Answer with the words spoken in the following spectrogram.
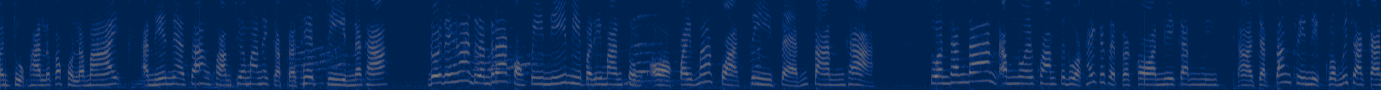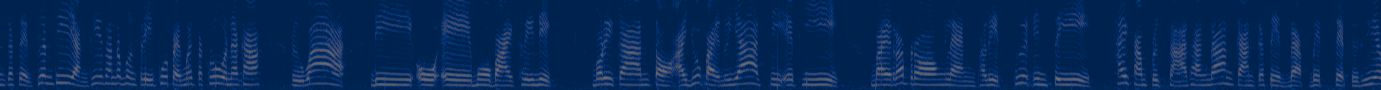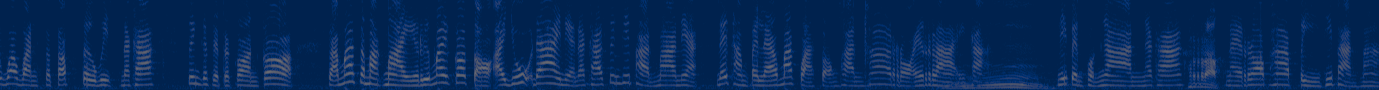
บรรจุภัณฑ์แล้วก็ผลไม้ อันนี้เนี่ยสร้างความเชื่อมั่นให้กับประเทศจีนนะคะ โดยใน 5 เดือนแรกของปีนี้มีปริมาณส่งออกไปมากกว่า 4 0 0แสนตันค่ะส่วนทางด้านอำนวยความสะดวกให้เกษตรกรมีการมีจัดตั้งคลินิกกรมวิชาการเกษตรเคลื่อนที่อย่างที่ท่านรัฐมนตรีพูดไปเมื่อสักครู่นะคะ หรือว่า DOA Mobile Clinic บริการต่ออายุใบอนุญาต GAP ใบรับรองแหล่งผลิตพืชอินทรีย์ ให้คำปรึกษาทางด้านการเกษตรแบบเบ็ดเสร็จ หรือที่เรียกว่า one stop service นะคะ ซึ่งเกษตรกรก็สามารถสมัครใหม่หรือไม่ก็ต่ออายุได้เนี่ยนะคะ ซึ่งที่ผ่านมาเนี่ยได้ทำไปแล้วมากกว่า 2,500 รายค่ะอืมนี่เป็นผลงานนะคะ ครับ ในรอบ 5 ปีที่ผ่านมา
